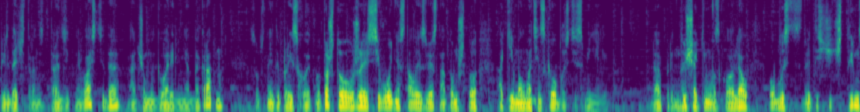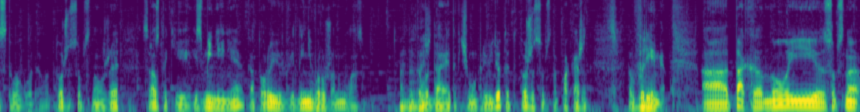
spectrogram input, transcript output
передачи транзит, транзитной власти, да, о чем мы говорили неоднократно, собственно, это и происходит. Но то, что уже сегодня стало известно о том, что Аким Алматинской области сменили да, предыдущий да. Аким возглавлял область с 2014 года. Вот тоже, собственно, уже сразу такие изменения, которые видны невооруженным глазом. Это вот, да, это к чему приведет, это тоже, собственно, покажет время. А, так, ну и, собственно,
